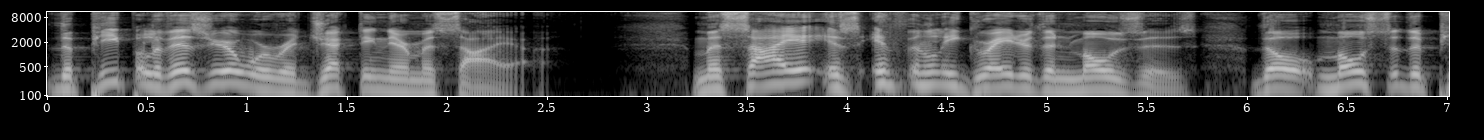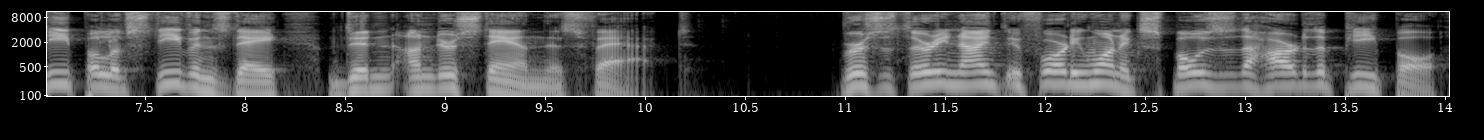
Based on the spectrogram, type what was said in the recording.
the people of Israel were rejecting their Messiah. Messiah is infinitely greater than Moses, though most of the people of Stephen's day didn't understand this fact. Verses 39 through 41 exposes the heart of the people,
